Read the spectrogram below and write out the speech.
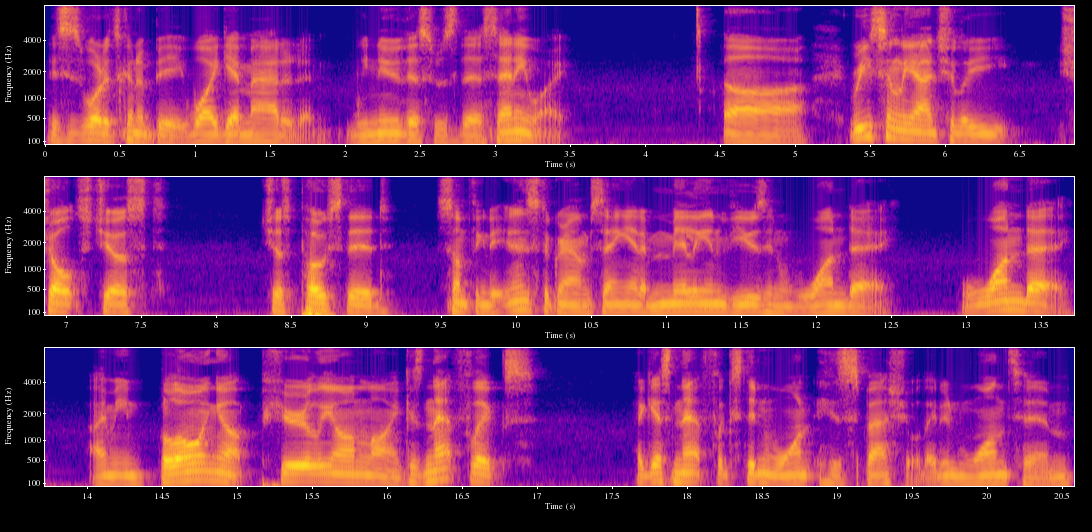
this is what it's going to be. Why get mad at him? We knew this was this anyway. Uh, recently, actually, Schulz just just posted something to Instagram saying he had a million views in one day. One day. I mean, blowing up purely online because Netflix. I guess Netflix didn't want his special. They didn't want him,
